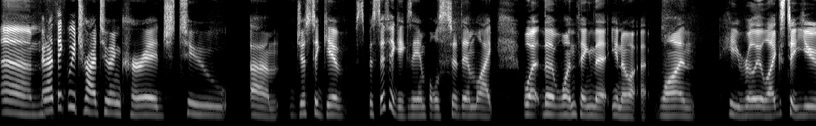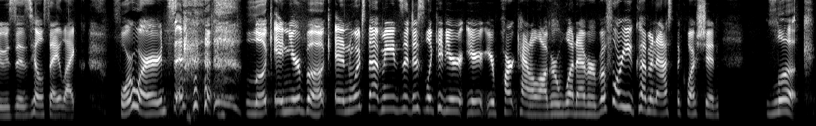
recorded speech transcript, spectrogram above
Um and i think we try to encourage to um just to give specific examples to them like what the one thing that you know uh, juan he really likes to use is he'll say like four words look in your book and which that means that just look in your your your part catalog or whatever before you come and ask the question look.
